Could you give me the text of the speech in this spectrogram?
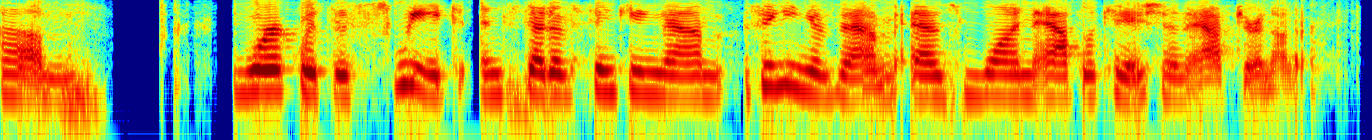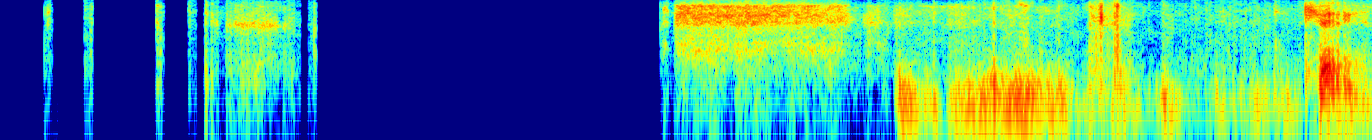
um, work with the suite instead of thinking, them, thinking of them as one application after another. Okay.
